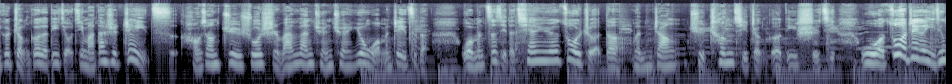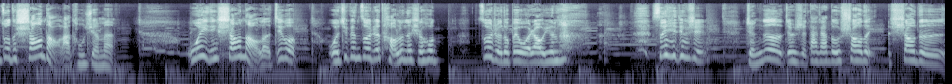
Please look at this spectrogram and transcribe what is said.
个整个的第九季嘛。但是这一次好像据说是完完全全用我们这一次的我们自己的签约作者的文章去撑起整个第十季。我做这个已经做的烧脑了，同学们，我已经烧脑了。结果我去跟作者讨论的时候，作者都被我绕晕了。所以就是整个就是大家都烧的烧的。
